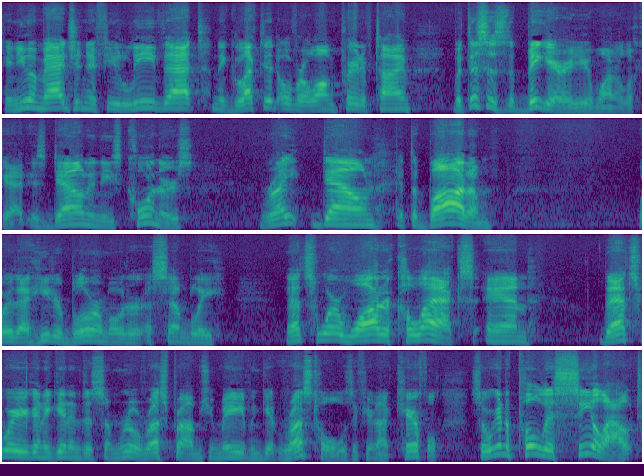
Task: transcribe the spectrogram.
Can you imagine if you leave that neglected over a long period of time? But this is the big area you want to look at, is down in these corners, right down at the bottom where that heater blower motor assembly, that's where water collects and that's where you're going to get into some real rust problems. You may even get rust holes if you're not careful. So we're going to pull this seal out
